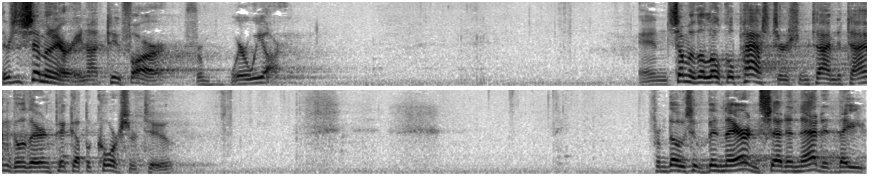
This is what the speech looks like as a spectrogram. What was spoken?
There's a seminary not too far from where we are. And some of the local pastors from time to time go there and pick up a course or two. From those who've been there and said in that, they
